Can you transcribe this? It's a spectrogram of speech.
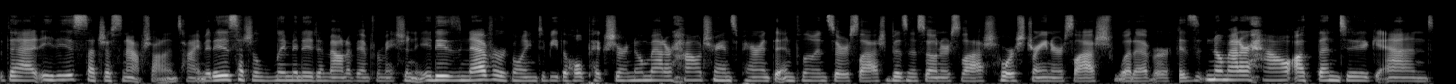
that it is such a snapshot in time. It is such a limited amount of information. It is never going to be the whole picture, no matter how transparent the influencer slash business owner slash horse trainer slash whatever is, no matter how authentic and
